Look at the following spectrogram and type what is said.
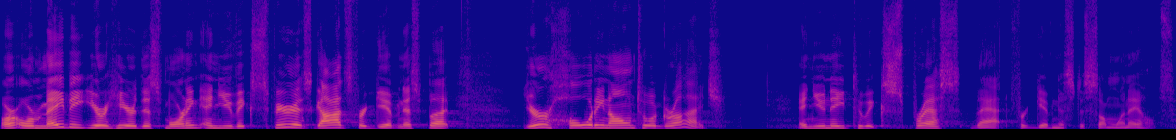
Or, or maybe you're here this morning and you've experienced God's forgiveness, but you're holding on to a grudge and you need to express that forgiveness to someone else.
